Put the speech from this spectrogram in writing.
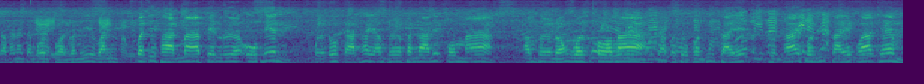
กับพนันตำบลก่อนวันนี้วันวันที่ผ่านมาเป็นเรือโอเพนเปิดโอกาสให้อำเภอพนานิคมมา อำเภอหนองวัวซอมาจากประสบผลพิสัยสุดท้ายผลพิสัยคว้าแชมป์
